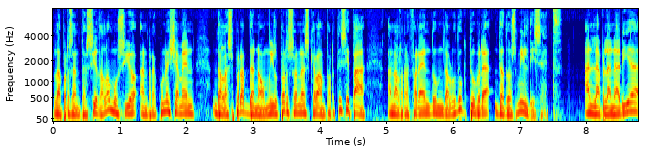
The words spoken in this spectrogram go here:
la presentació de la moció en reconeixement de les prop de 9.000 persones que van participar en el referèndum de l'1 d'octubre de 2017. En la plenària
